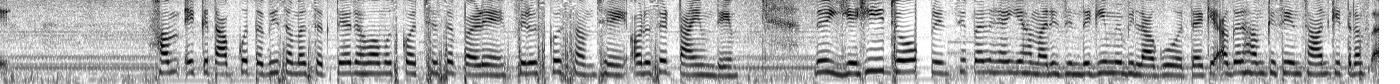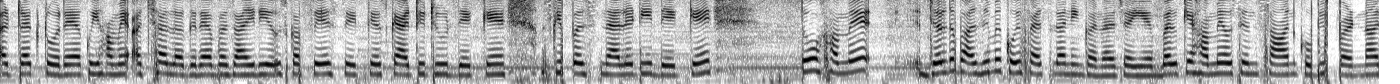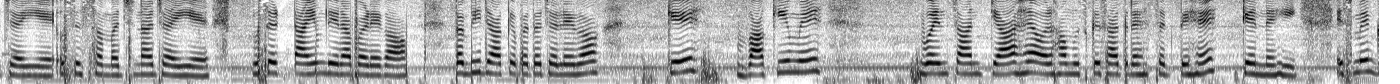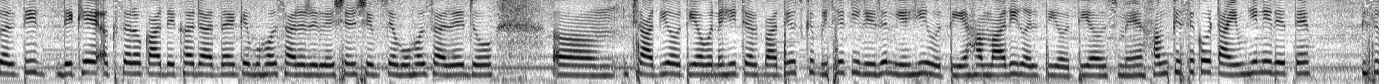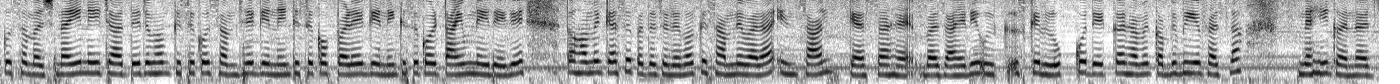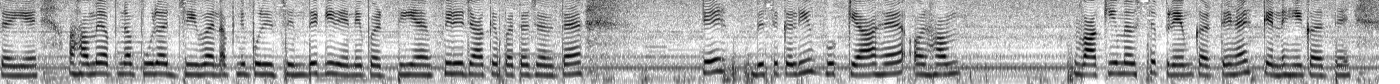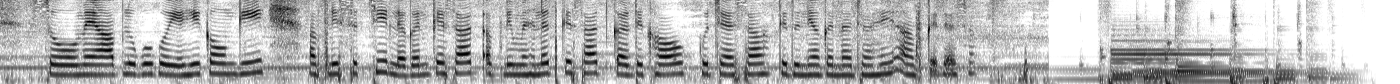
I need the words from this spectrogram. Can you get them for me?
ہم ایک کتاب کو تبھی سمجھ سکتے ہیں جب ہم اس کو اچھے سے پڑھیں، پھر اس کو سمجھیں اور اسے ٹائم دیں۔ تو یہی جو پرنسپل ہے، یہ ہماری زندگی میں بھی لاگو ہوتا ہے کہ اگر ہم کسی انسان کی طرف اٹریکٹ ہو رہے ہیں، کوئی ہمیں اچھا لگ رہا ہے بظاہری اس کا فیس دیکھ کے، اس کا ایٹیٹیوڈ دیکھ کے، اس کی پرسنالٹی دیکھ کے، تو ہمیں جلد بازی میں کوئی فیصلہ نہیں کرنا چاہیے، بلکہ ہمیں اس انسان کو بھی پڑھنا چاہیے، اسے سمجھنا چاہیے، اسے ٹائم دینا پڑے گا، تبھی جا کے پتہ چلے گا کہ واقعی میں وہ انسان کیا ہے اور ہم اس کے ساتھ رہ سکتے ہیں کہ نہیں۔ اس میں غلطی دیکھے اکثر اوقات دیکھا جاتا ہے کہ بہت سارے ریلیشن شپس یا بہت سارے جو شادیاں ہوتی ہیں، وہ نہیں چل پاتی۔ اس کے پیچھے کی ریزن یہی ہوتی ہے، ہماری غلطی ہوتی ہے اس میں۔ ہم کسی کو ٹائم ہی نہیں دیتے۔ کسی کو سمجھنا ہی نہیں چاہتے۔ جب ہم کسی کو سمجھیں گے نہیں، کسی کو پڑھیں گے نہیں، کسی کو ٹائم نہیں دیں گے، تو ہمیں کیسے پتہ چلے گا کہ سامنے والا انسان کیسا ہے؟ بظاہری اس کے لک کو دیکھ کر ہمیں کبھی بھی یہ فیصلہ نہیں کرنا چاہیے۔ ہمیں اپنا پورا جیون، اپنی پوری زندگی دینی پڑتی ہے۔ پھر یہ جا کے پتہ چلتا ہے کہ بیسیکلی وہ کیا ہے اور ہم واقعی میں اس سے پریم کرتے ہیں کہ نہیں کرتے۔ سو میں آپ لوگوں کو یہی کہوں گی، اپنی سچی لگن کے ساتھ، اپنی محنت کے ساتھ کر دکھاؤ، کچھ ایسا کہ دنیا کرنا چاہے آپ کے جیسا۔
